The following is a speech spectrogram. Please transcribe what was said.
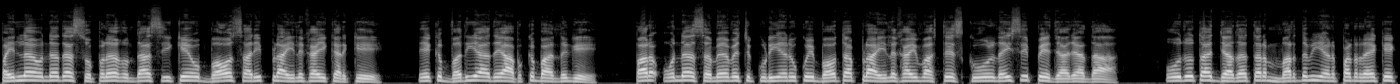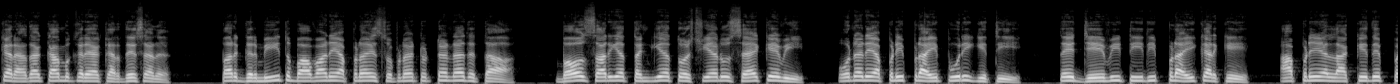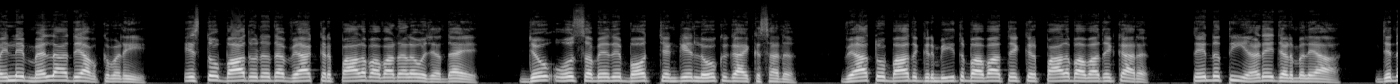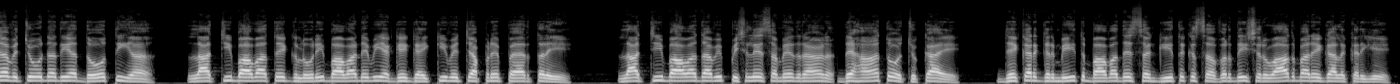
ਪਹਿਲਾਂ ਉਹਨਾਂ ਦਾ ਸੁਪਨਾ ਹੁੰਦਾ ਸੀ ਕਿ ਉਹ ਬਹੁਤ ਸਾਰੀ ਪੜ੍ਹਾਈ ਲਿਖਾਈ ਕਰਕੇ ਇੱਕ ਵਧੀਆ ਅਧਿਆਪਕ ਬਣਨਗੇ, ਪਰ ਉਹਨਾਂ ਸਮਿਆਂ ਵਿੱਚ ਕੁੜੀਆਂ ਨੂੰ ਕੋਈ ਬਹੁਤਾ ਪੜ੍ਹਾਈ ਲਿਖਾਈ ਵਾਸਤੇ ਸਕੂਲ ਨਹੀਂ ਸੀ ਭੇਜਿਆ ਜਾਂਦਾ। ਉਦੋਂ ਤਾਂ ਜ਼ਿਆਦਾਤਰ ਮਰਦ ਵੀ ਅਨਪੜ੍ਹ ਰਹਿ ਕੇ ਘਰਾਂ ਦਾ ਕੰਮ ਕਰਿਆ ਕਰਦੇ ਸਨ, ਪਰ ਗੁਰਮੀਤ ਬਾਵਾ ਨੇ ਆਪਣਾ ਇਹ ਸੁਪਨਾ ਟੁੱਟਣ ਨਾ ਦਿੱਤਾ। ਬਹੁਤ ਸਾਰੀਆਂ ਤੰਗੀਆਂ ਤੁਰਸ਼ੀਆਂ ਨੂੰ ਸਹਿ ਕੇ ਵੀ ਉਹਨਾਂ ਨੇ ਆਪਣੀ ਪੜ੍ਹਾਈ ਪੂਰੀ ਕੀਤੀ। ਤੇ ਜੇਵੀਟੀ ਦੀ ਪੜ੍ਹਾਈ ਕਰਕੇ ਆਪਣੇ ਇਲਾਕੇ ਦੇ ਪਹਿਲੇ ਮਹਿਲਾ ਅਧਿਆਪਕ ਬਣੇ। ਇਸ ਤੋਂ ਬਾਅਦ ਉਹਨਾਂ ਦਾ ਵਿਆਹ ਕਿਰਪਾਲ ਬਾਵਾ ਨਾਲ ਹੋ ਜਾਂਦਾ ਹੈ ਜੋ ਉਸ ਸਮੇਂ ਦੇ ਬਹੁਤ ਚੰਗੇ ਲੋਕ ਗਾਇਕ ਸਨ। ਵਿਆਹ ਤੋਂ ਬਾਅਦ ਗੁਰਮੀਤ ਬਾਵਾ ਅਤੇ ਕਿਰਪਾਲ ਬਾਵਾ ਦੇ ਘਰ ਤਿੰਨ ਧੀਆਂ ਨੇ ਜਨਮ ਲਿਆ, ਜਿਨ੍ਹਾਂ ਵਿੱਚੋਂ ਉਹਨਾਂ ਦੀਆਂ ਦੋ ਧੀਆਂ ਲਾਚੀ ਬਾਵਾ ਤੇ ਗਲੋਰੀ ਬਾਵਾ ਨੇ ਵੀ ਅੱਗੇ ਗਾਇਕੀ ਵਿੱਚ ਆਪਣੇ ਪੈਰ ਧਰੇ। ਲਾਚੀ ਬਾਵਾ ਦਾ ਵੀ ਪਿਛਲੇ ਸਮੇਂ ਦੌਰਾਨ ਦੇਹਾਂਤ ਹੋ ਚੁੱਕਾ ਹੈ ਜੇਕਰ ਗੁਰਮੀਤ ਬਾਵਾ ਦੇ ਸੰਗੀਤਕ ਸਫ਼ਰ ਦੀ ਸ਼ੁਰੂਆਤ ਬਾਰੇ ਗੱਲ ਕਰੀਏ,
